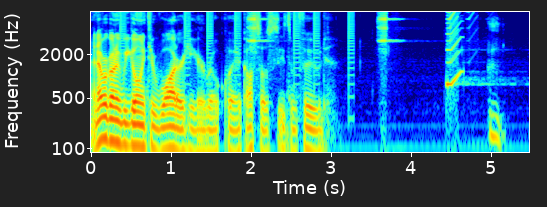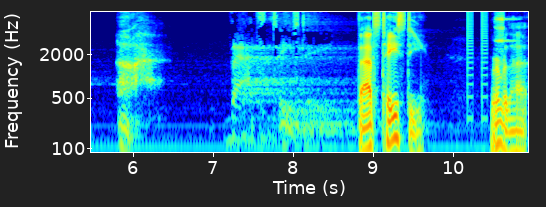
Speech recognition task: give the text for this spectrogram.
I know we're going to be going through water here real quick. Also, see some food. That's tasty. That's tasty. Remember that.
